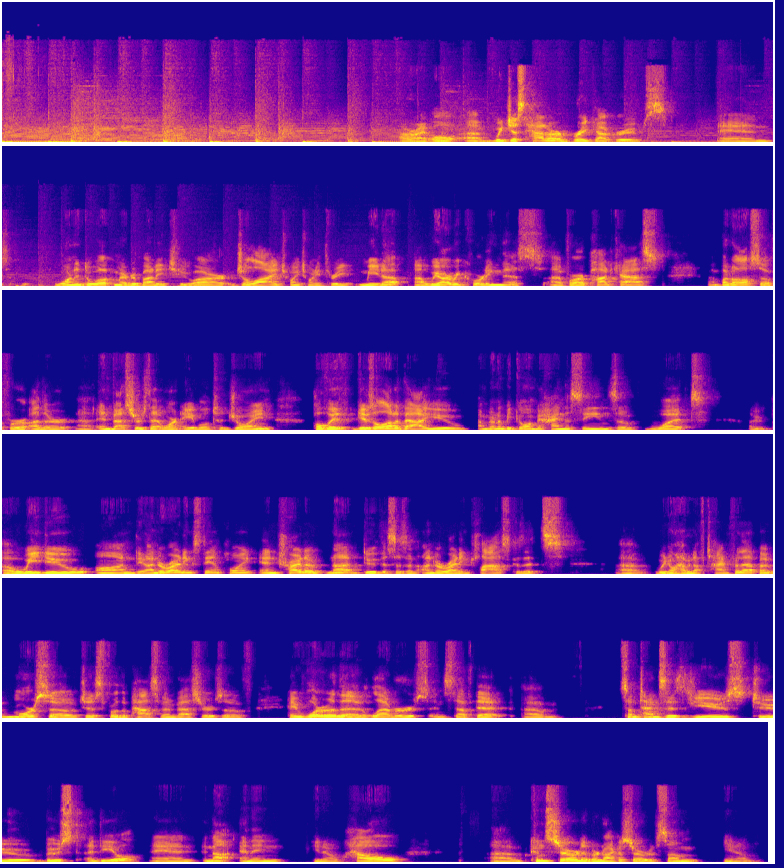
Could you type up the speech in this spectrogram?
All right. Well, uh, we just had our breakout groups and wanted to welcome everybody to our July 2023 meetup. Uh, we are recording this uh, for our podcast, but also for other uh, investors that weren't able to join. Hopefully, it gives a lot of value. I'm going to be going behind the scenes of what uh, we do on the underwriting standpoint and try to not do this as an underwriting class because it's uh, we don't have enough time for that, but more so just for the passive investors of hey, what are the levers and stuff that um, sometimes is used to boost a deal and, and not, and then you know how um, conservative or not conservative some you know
